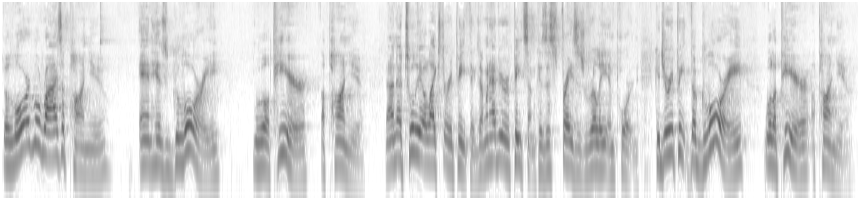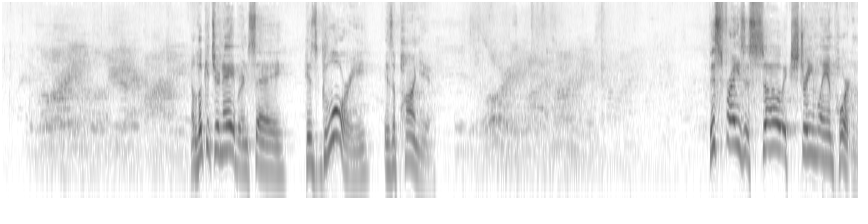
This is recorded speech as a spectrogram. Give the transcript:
The Lord will rise upon you, and his glory will appear upon you. Now, I know Tulio likes to repeat things. I'm going to have you repeat something because this phrase is really important. Could you repeat? The glory will appear upon you. Now, look at your neighbor and say, His glory is upon you. This phrase is so extremely important.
